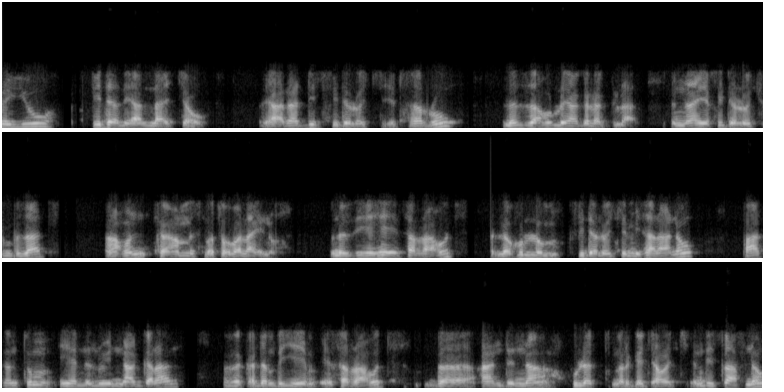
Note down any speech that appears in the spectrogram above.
ልዩ ፊደል ያላቸው የአዳዲስ ፊደሎች የተሰሩ ለዛ ሁሉ ያገለግላል እና የፊደሎቹን ብዛት አሁን ከአምስት መቶ በላይ ነው። ስለዚህ ይሄ የሰራሁት ለሁሉም ፊደሎች የሚሰራ ነው። ፓተንቱም ይህንኑ ይናገራል። ቀደም ብዬ የሰራሁት በአንድና ሁለት መርገጫዎች እንዲጻፍ ነው።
